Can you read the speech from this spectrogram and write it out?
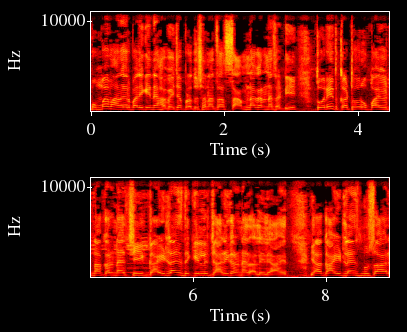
मुंबई महानगरपालिकेने हवेच्या प्रदूषणाचा सामना करण्यासाठी त्वरित कठोर उपाययोजना करण्याची गाईडलाईन्स देखील जारी करण्यात आलेल्या आहेत. या गाईडलाईन्सनुसार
